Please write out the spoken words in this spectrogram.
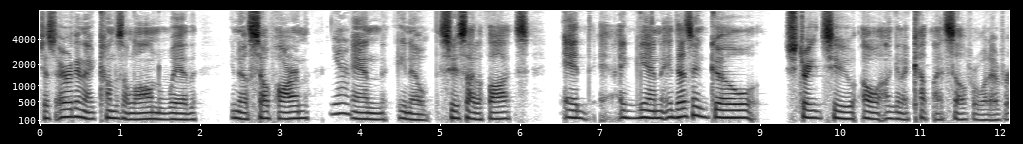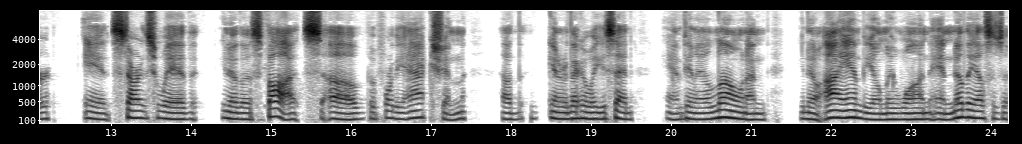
just everything that comes along with, you know, self harm yeah and, you know, suicidal thoughts. And again, it doesn't go straight to, oh, I'm going to cut myself or whatever. It starts with, you know, those thoughts of before the action of, you know, Rebecca, what you said, hey, I'm feeling alone. I'm, you know, I am the only one and nobody else is uh,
